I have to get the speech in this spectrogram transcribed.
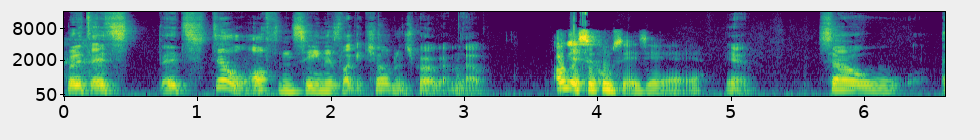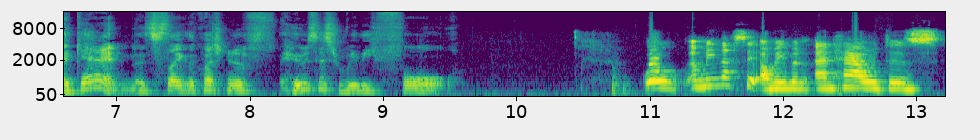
But it's it's it's still often seen as like a children's program, though. Oh yes, of course it is. Yeah, yeah, yeah. Yeah. So again, it's like the question of who's this really for? Well, I mean that's it. I mean, and how does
